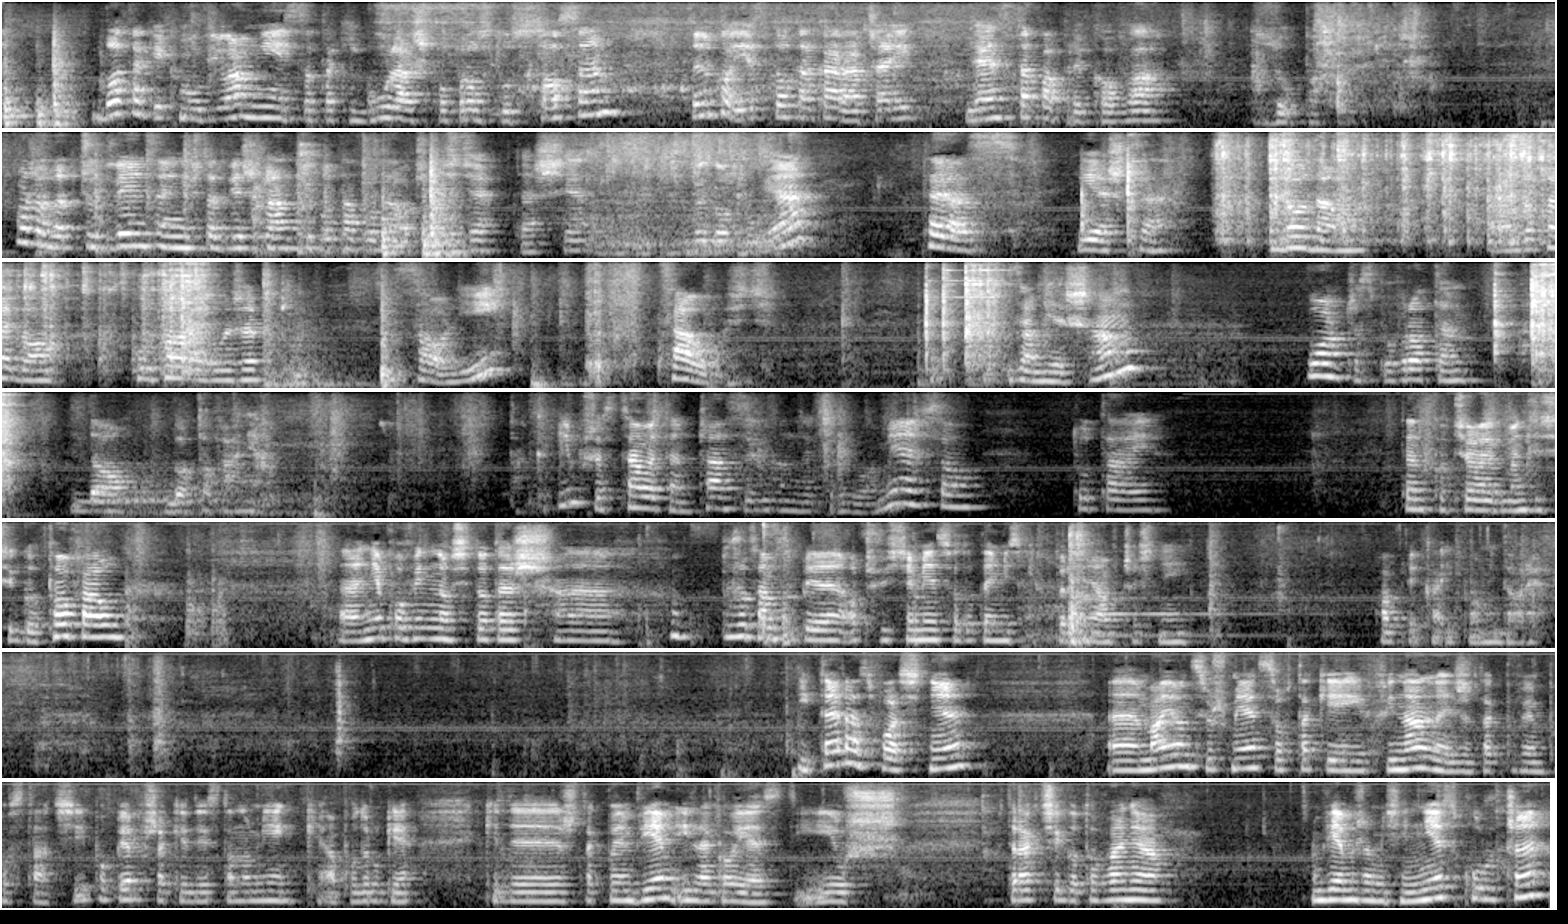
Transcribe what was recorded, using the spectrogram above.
bo tak jak mówiłam, nie jest to taki gulasz po prostu z sosem, tylko jest to taka raczej gęsta paprykowa zupa. Można dać ciut więcej niż te dwie szklanki, bo ta woda oczywiście też się wygotuje. Teraz jeszcze dodam do tego półtorej łyżeczki soli. Całość zamieszam. Włączę z powrotem do gotowania. Tak, i przez cały ten czas, jak będę kroiła mięso, tutaj ten kociołek będzie się gotował. E, Nie powinno się to też. e, Wrzucam sobie oczywiście mięso do tej miski, w której miałam wcześniej papryka i pomidory. I teraz właśnie, mając już mięso w takiej finalnej, że tak powiem, postaci, po pierwsze, kiedy jest ono miękkie, a po drugie, kiedy, że tak powiem, wiem ile go jest i już w trakcie gotowania wiem, że mi się nie skurczy,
